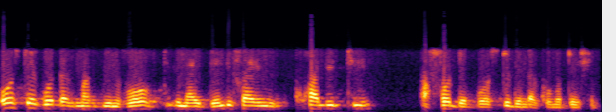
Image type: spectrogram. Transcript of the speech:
all stakeholders must be involved in identifying quality, affordable student accommodation.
